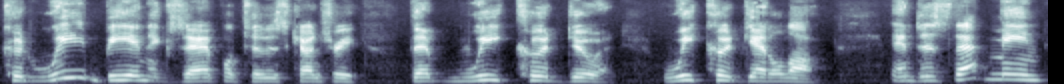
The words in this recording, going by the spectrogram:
could we be an example to this country that we could do it? We could get along. And does that mean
